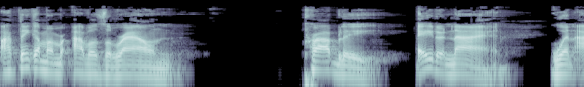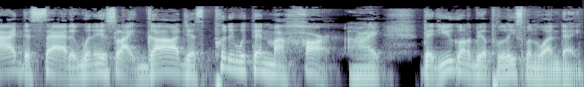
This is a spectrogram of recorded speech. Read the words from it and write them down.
I think I'm a, I was around probably eight or nine when I decided when it's like God just put it within my heart, all right, that you're going to be a policeman one day,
